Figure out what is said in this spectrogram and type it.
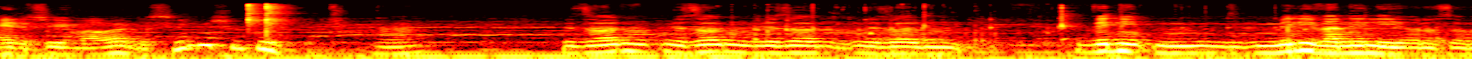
Ey, das ich mal hören. Das finde ich schon gut. Ja. Wir sollten, wir sollten, wir sollten, wir sollten M- Milli Vanilli oder so.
